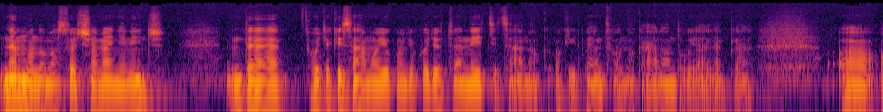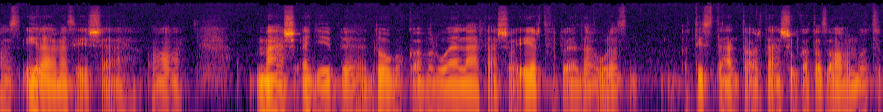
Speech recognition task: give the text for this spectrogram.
Nem mondom azt, hogy semennyi nincs, de hogyha kiszámoljuk mondjuk, hogy 54 cicának, akik bent vannak állandó jelleggel, az élelmezése, a, más egyéb dolgokkal való ellátása, értve például az, a tisztántartásukat, az almot,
